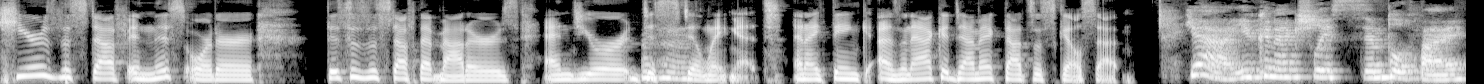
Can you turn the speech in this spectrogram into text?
here's the stuff in this order this is the stuff that matters and you're mm-hmm. distilling it and i think as an academic that's a skill set yeah, you can actually simplify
